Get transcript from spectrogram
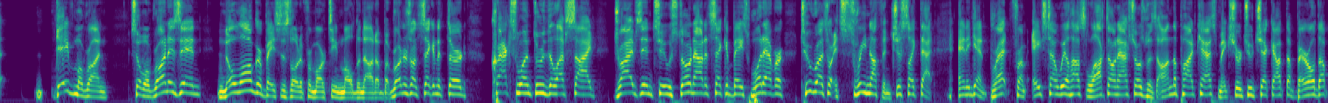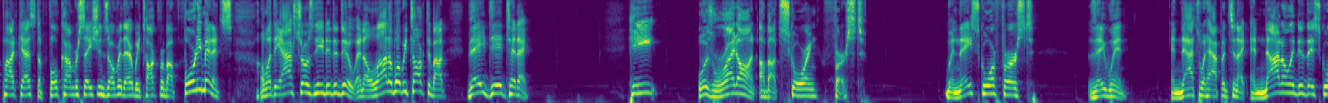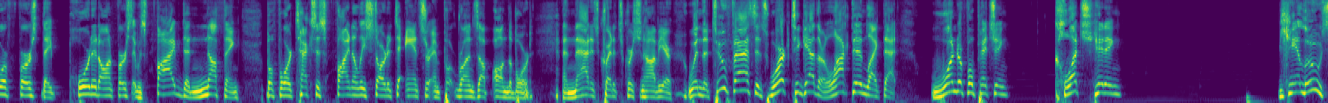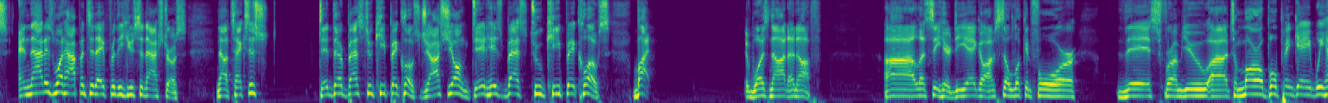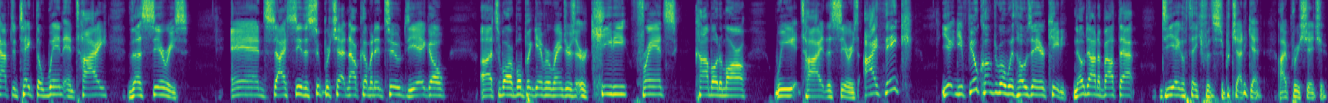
gave him a run. So a run is in, no longer bases loaded for Martin Maldonado, but runners on second and third, cracks one through the left side, drives into, is thrown out at second base, whatever. Two runs, it's three nothing, just like that. And again, Brett from H Town Wheelhouse, Locked On Astros, was on the podcast. Make sure to check out the Barreled Up podcast. The full conversations over there. We talked for about 40 minutes on what the Astros needed to do. And a lot of what we talked about, they did today. He was right on about scoring first. When they score first, they win. And that's what happened tonight. And not only did they score first, they poured it on first. It was five to nothing before Texas finally started to answer and put runs up on the board. And that is credit to Cristian Javier. When the two facets work together, locked in like that, wonderful pitching, clutch hitting, you can't lose. And that is what happened today for the Houston Astros. Now, Texas did their best to keep it close. Josh Jung did his best to keep it close, but it was not enough. Uh, let's see here. Diego, I'm still looking for this from you. Uh, tomorrow, bullpen game. We have to take the win and tie the series. And I see the super chat now coming in too. Diego, uh, tomorrow, bullpen game for Rangers. Urquidy, France combo tomorrow. We tie the series. I think you, you feel comfortable with Jose or Urquidy. No doubt about that. Diego, thank you for the super chat again. I appreciate you.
